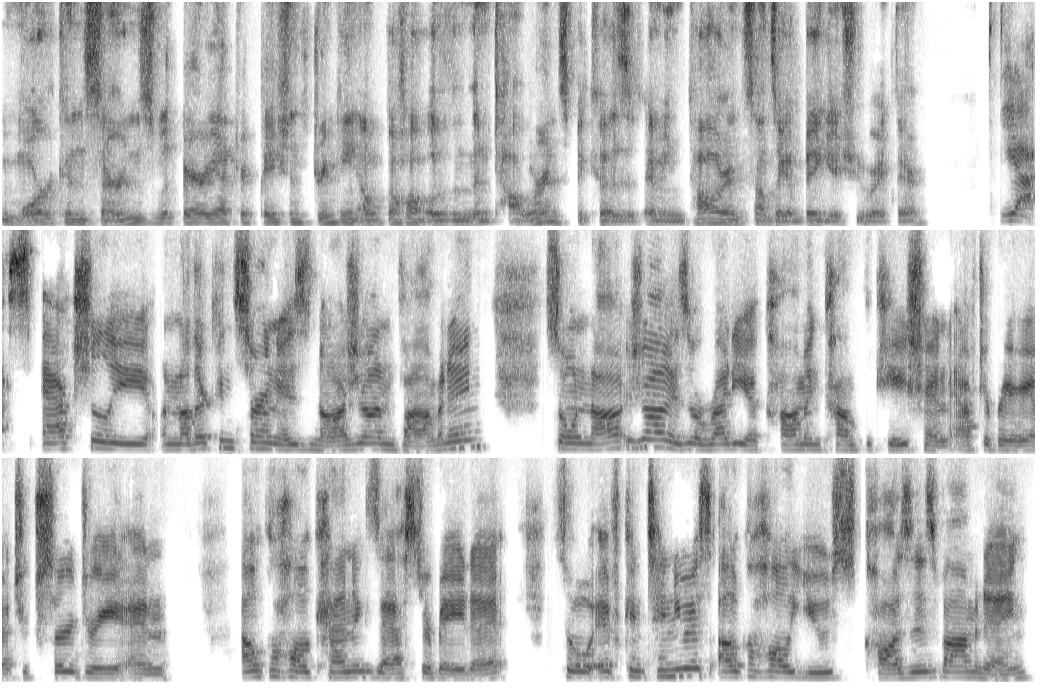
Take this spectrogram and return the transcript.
more concerns with bariatric patients drinking alcohol other than tolerance? Because I mean, tolerance sounds like a big issue right there. Yes, actually, another concern is nausea and vomiting. So, nausea is already a common complication after bariatric surgery, and alcohol can exacerbate it. So, if continuous alcohol use causes vomiting,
